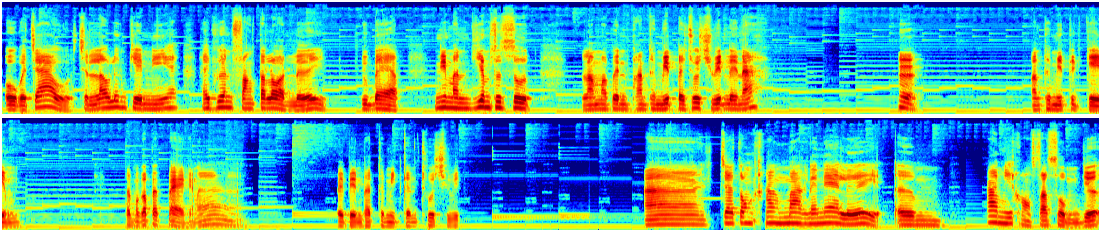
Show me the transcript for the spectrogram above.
โอ้พระเจ้า ฉันเล่าเรื่องเกมนี้ ให้เพื่อนฟังตลอดเลย คือแบบนี่มันเยี่ยมสุดๆ เรามาเป็นพันธมิตรไปช่วยชีวิตเลยนะเฮ้อพันธมิตรติดเกม แต่มันก็แปลกๆนะ ไปเป็นพันธมิตรกันช่วยชีวิต อ่า จะต้องข้างมากแน่ๆเลย เอิม ถ้ามีของสะสมเยอะ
